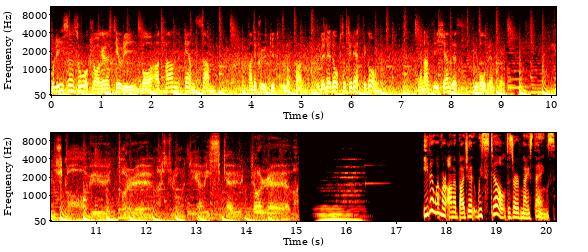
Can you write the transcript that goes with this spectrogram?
Polisens och åklagarens teori var att han ensam hade skjutit Olof Palme. Och det ledde också till rättegång. Men han frikändes i hovrätten. Nu ska vi ut på rövarstråt. Ja, vi ska ut och röva. Even when we're on a budget, we still deserve nice things.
